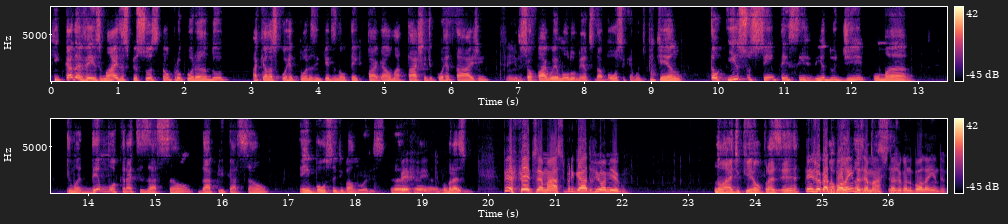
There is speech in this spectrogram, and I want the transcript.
que cada vez mais as pessoas estão procurando aquelas corretoras em que eles não têm que pagar uma taxa de corretagem, sim. eles só pagam emolumentos da Bolsa, que é muito pequeno. Então, isso sim tem servido de uma, de uma democratização da aplicação em Bolsa de Valores uh, uh, no Brasil. Perfeito, Zé Márcio. Obrigado, viu, amigo? Não há de que, é um prazer. Tem jogado Uma bola ainda, Zé Márcio? Está jogando bola ainda?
